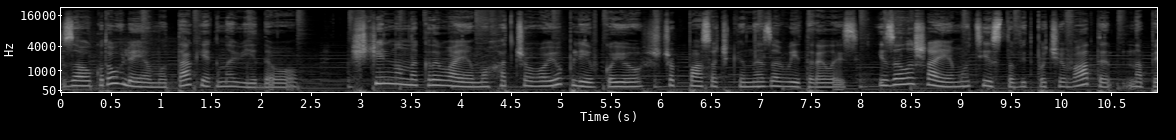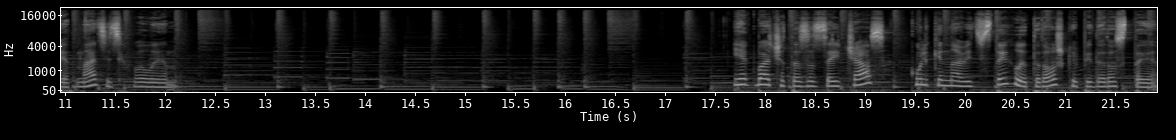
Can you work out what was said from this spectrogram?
заокруглюємо так, як на відео. Щільно накриваємо харчовою плівкою, щоб пасочки не завітрились, і залишаємо тісто відпочивати на 15 хвилин. Як бачите, за цей час кульки навіть встигли трошки підрости.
